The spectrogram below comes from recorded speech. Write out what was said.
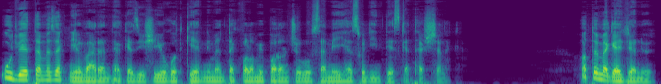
Úgy véltem, ezek nyilván rendelkezési jogot kérni mentek valami parancsoló személyhez, hogy intézkedhessenek. A tömeg egyre nőtt.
